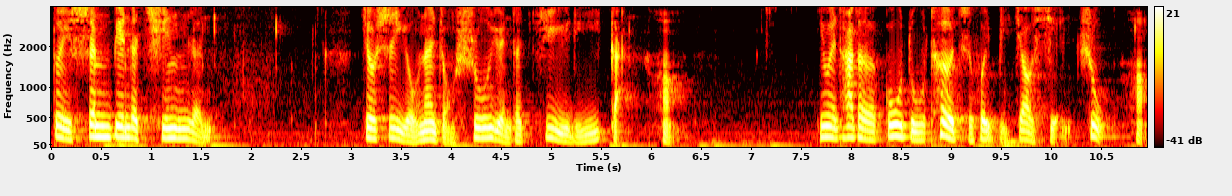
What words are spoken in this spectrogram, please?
对身边的亲人。就是有那种疏远的距离感，哈，因为他的孤独特质会比较显著，哈。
